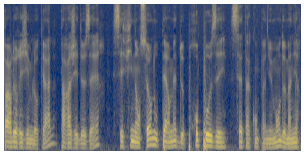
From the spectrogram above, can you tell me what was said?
par le régime local, par AG2R. Ces financeurs nous permettent de proposer cet accompagnement de manière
